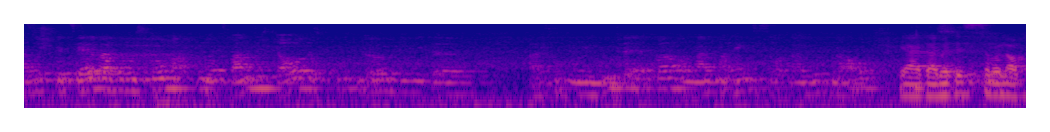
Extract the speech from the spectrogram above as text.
Also speziell bei so einem Storm 820 dauert das Booten irgendwie, äh, weiß nicht, eine Minute etwa und manchmal hängt es auch beim Booten auf. Ja, damit ist es aber noch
